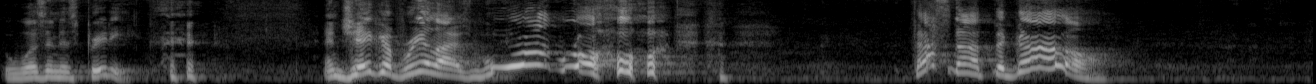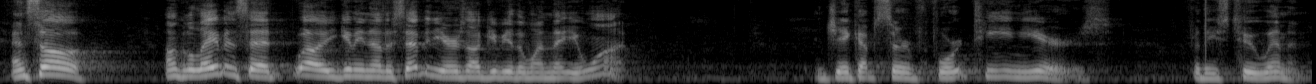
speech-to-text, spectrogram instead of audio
who wasn't as pretty. and Jacob realized, what? role? That's not the girl. And so Uncle Laban said, Well, you give me another seven years, I'll give you the one that you want. And Jacob served 14 years for these two women.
